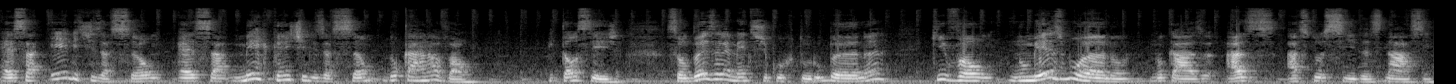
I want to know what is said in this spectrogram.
essa elitização, essa mercantilização do carnaval. Então, ou seja, são dois elementos de cultura urbana que vão no mesmo ano, no caso, as, as torcidas nascem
